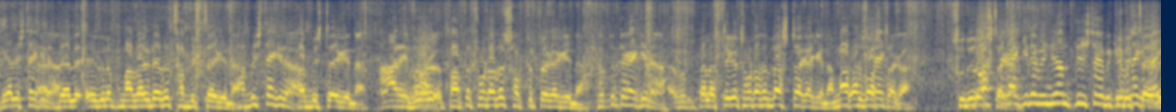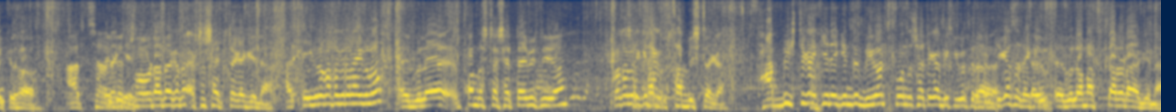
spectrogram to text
বিয়াল্লিশ টাকা কিনা? এগুলো মাঝারিটা আছে ছাব্বিশ টাকা কিনা। ছাব্বিশ টাকা কিনা? ছাব্বিশ টাকা কিনা। আরে জোর- ছোট আছে সত্তর টাকা কিনা। সত্তর টাকা কিনা? প্লাস্টিকের ছোট আছে দশ টাকা কিনা মাত্র 10 দশ টাকা- টাকা। শুধু টাকা। কিনা মিনিমাম তিরিশ টাকা বিক্রি টাকা? বিক্রি হয়। আচ্ছা দেখেন। ছোটটা দেখেন একশো ষাট টাকা কিনা। আর এইগুলো কত করে এগুলো? এগুলো পঞ্চাশ টাকা ষাট টাকা বিক্রি হয়। কত করে কিনা? ছাব্বিশ টাকা। ছাব্বিশ টাকা কিনে কিন্তু ভিউয়ার্স পঞ্চাশ টাকা বিক্রি করতে পারবেন ঠিক আছে দেখেন। এগুলো আমার তেরো টাকা কিনা।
